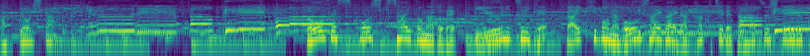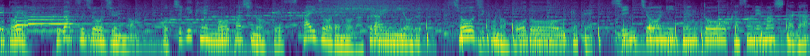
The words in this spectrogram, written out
発表した。同フェス公式サイトなどで理由について大規模な豪雨災害が各地で多発していることや9月上旬の栃木県真岡市のフェス会場での落雷による小事故の報道を受けて慎重に検討を重ねましたが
